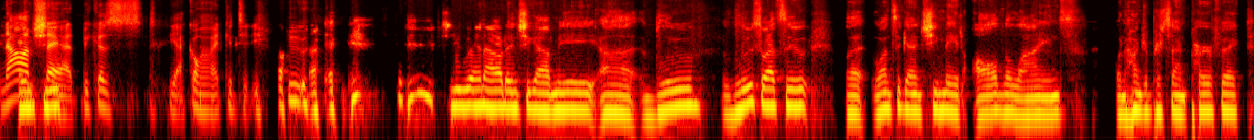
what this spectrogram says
Now and I'm she, sad because yeah. Go ahead, continue. she went out and she got me uh blue blue sweatsuit, but once again she made all the lines 100% perfect.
